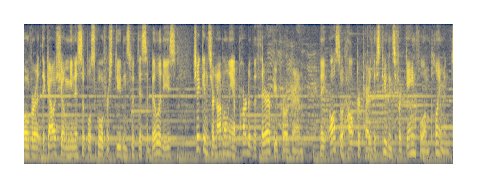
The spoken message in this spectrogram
over at the Kaohsiung Municipal School for Students with Disabilities, chickens are not only a part of the therapy program, they also help prepare the students for gainful employment.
